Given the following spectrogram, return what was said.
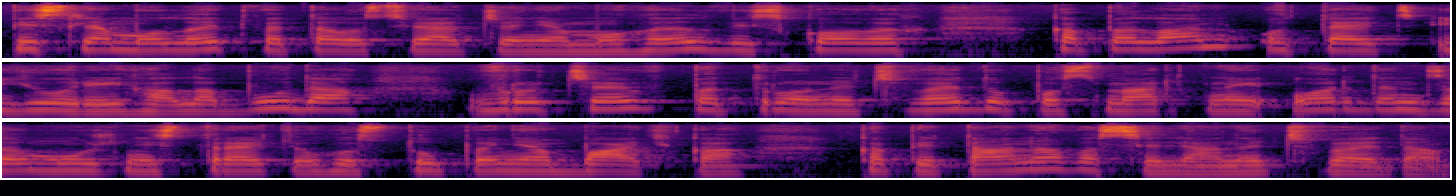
Після молитви та освячення могил військових капелан отець Юрій Галабуда вручив Петру Нечвиду посмертний орден за мужність третього ступеня батька капітана Василя Нечвида.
